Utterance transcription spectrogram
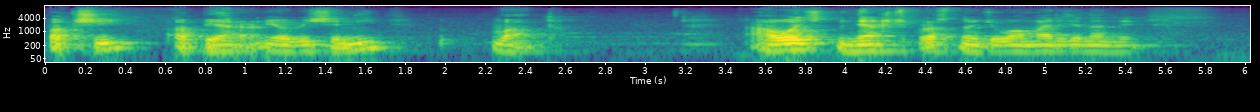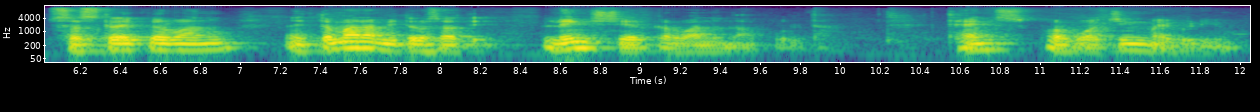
પક્ષી અભયારણ્યો વિશેની વાતો. આવો જ નેક્સ્ટ પ્રશ્ન જોવા મારી ચેનલને સબસ્ક્રાઇબ કરવાનું અને તમારા મિત્રો સાથે લિંક શેર કરવાનું ના ભૂલતા. Thanks for watching my video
